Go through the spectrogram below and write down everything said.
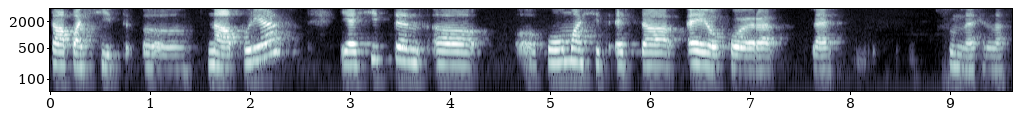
tapasit uh, naapuria ja sitten uh, huomasit, että ei ole koira sun lähellä.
